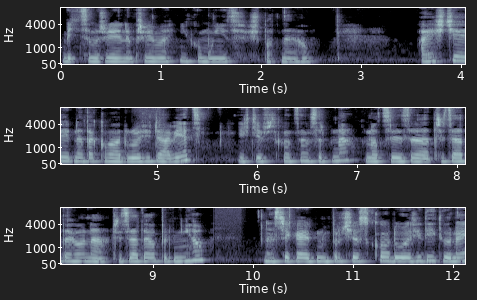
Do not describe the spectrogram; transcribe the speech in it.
byť samozřejmě nepřejeme nikomu nic špatného. A ještě jedna taková důležitá věc. Ještě před koncem srpna, v noci z 30. na 31 nás čeká jeden pro Česko důležitý turnaj,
